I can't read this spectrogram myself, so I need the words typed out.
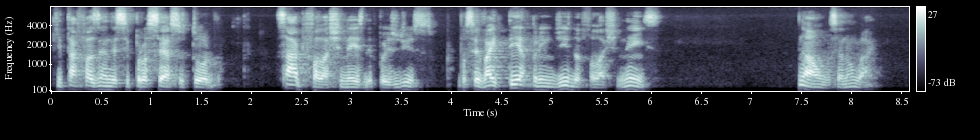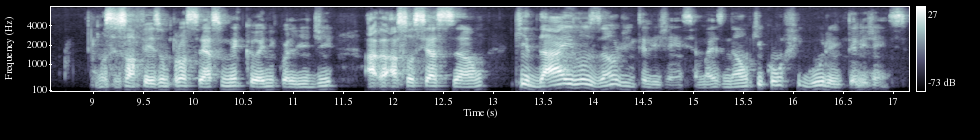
que está fazendo esse processo todo, sabe falar chinês depois disso? Você vai ter aprendido a falar chinês? Não, você não vai. Você só fez um processo mecânico ali de associação que dá a ilusão de inteligência, mas não que configura a inteligência.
